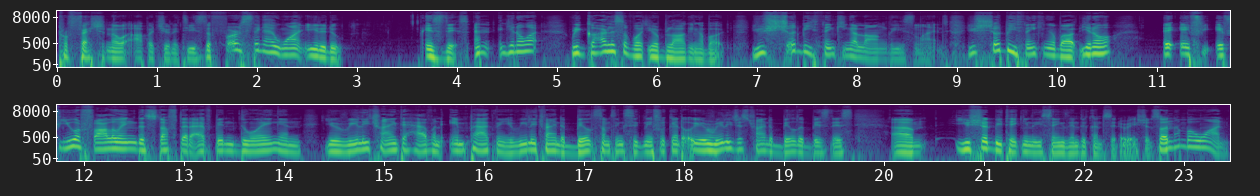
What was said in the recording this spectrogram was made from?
professional opportunities? The first thing I want you to do is this. And you know what? Regardless of what you're blogging about, you should be thinking along these lines. You should be thinking about, you know, if if you are following the stuff that I've been doing and you're really trying to have an impact and you're really trying to build something significant or you're really just trying to build a business, um, you should be taking these things into consideration. So, number one,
